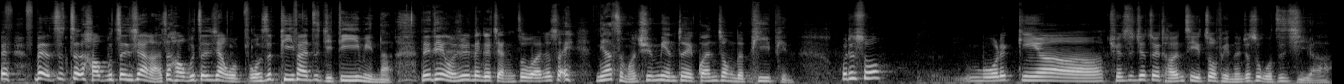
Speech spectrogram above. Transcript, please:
欸、没有，这这毫不正向啊！这毫不正向。我我是批判自己第一名呐。那天我去那个讲座啊就说：“哎、欸，你要怎么去面对观众的批评？”我就说：“我的天啊！全世界最讨厌自己作品的就是我自己啊。”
